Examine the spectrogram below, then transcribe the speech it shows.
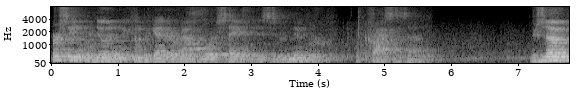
First thing that we're doing when we come together around the Lord's table is to remember what Christ has done. There's no,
